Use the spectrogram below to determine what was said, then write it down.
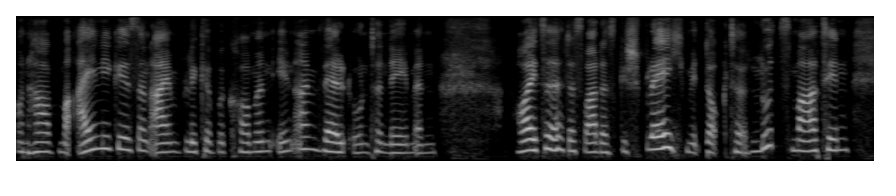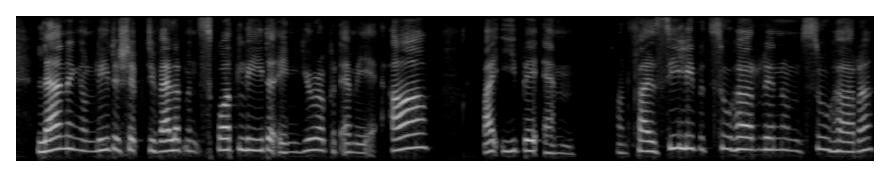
und haben einiges an Einblicke bekommen in ein Weltunternehmen. Heute, das war das Gespräch mit Dr. Lutz Martin, Learning and Leadership Development Squad Leader in Europe und MEA bei IBM. Und falls Sie, liebe Zuhörerinnen und Zuhörer,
